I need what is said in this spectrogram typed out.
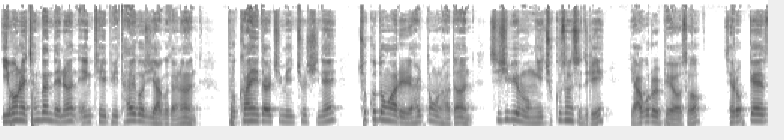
이번에 창단되는 NKP 타이거즈 야구단은 북한 이탈 주민 출신의 축구 동아리를 활동을 하던 수십여 명의 축구 선수들이 야구를 배워서 새롭게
